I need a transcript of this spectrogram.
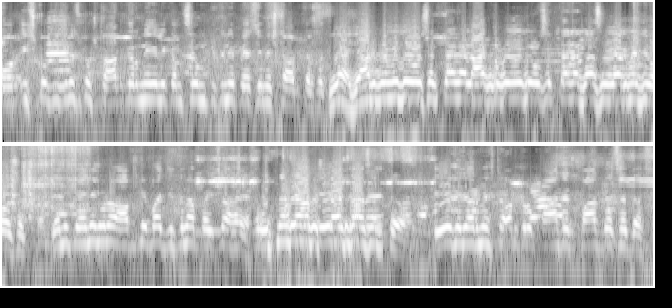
और इसको बिज़नेस को स्टार्ट करने के लिए कम से कम कितने पैसे में स्टार्ट कर सकते ये हज़ार रुपए में भी हो सकता है ना लाख रुपए में भी हो सकता है ना दस हज़ार में भी हो सकता है। यानी कहने को मतलब आपके पास जितना पैसा है उतने में आप स्टार्ट कर सकते हो। एक हज़ार में स्टार्ट करो पाँच पाँच दस है दस।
